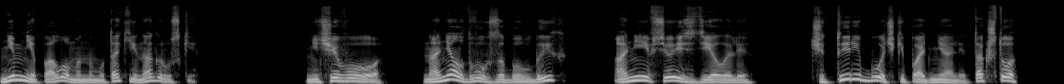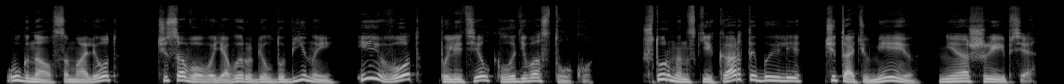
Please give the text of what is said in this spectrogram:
Не мне поломанному такие нагрузки. Ничего, нанял двух забулдых, они все и сделали. Четыре бочки подняли, так что угнал самолет, часового я вырубил дубиной, и вот полетел к Владивостоку. Штурманские карты были, читать умею, не ошибся.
